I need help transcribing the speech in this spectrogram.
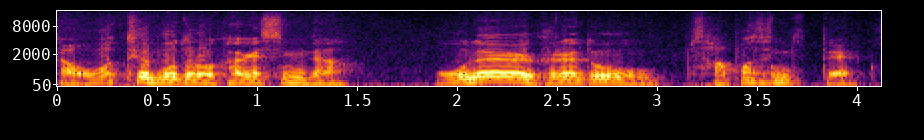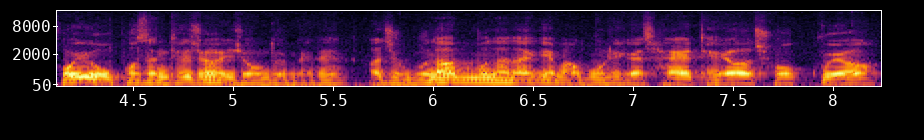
자, 워트 보도록 하겠습니다. 오늘 그래도 4%대, 거의 5%죠? 이 정도면은. 아주 무난무난하게 마무리가 잘 되어 줬고요.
